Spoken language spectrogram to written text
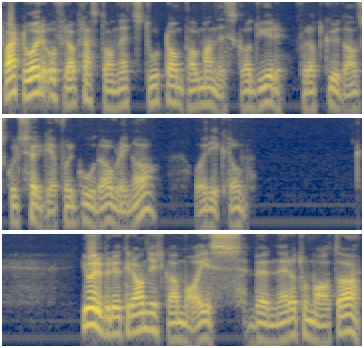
Hvert år ofra prestene et stort antall mennesker og dyr for at gudene skulle sørge for gode avlinger og rikdom. Jordbrukerne dyrka mais, bønner og tomater,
